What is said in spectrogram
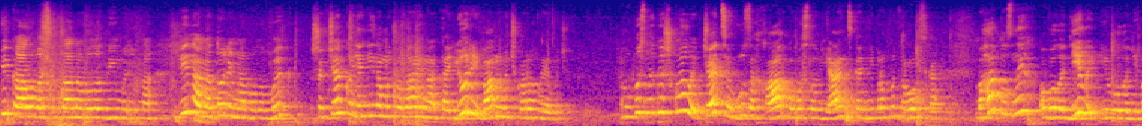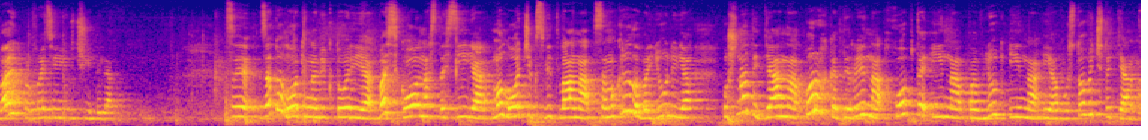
Пікалова Світлана Володимирівна, Ліна Анатолівна Воловик, Шевченко Яніна Миколаївна та Юрій Іванович Королевич. Випускники школи вчаться в вузах Харкова, Слов'янська, Дніпропетровська. Багато з них оволоділи і оволодівають професією вчителя. Це Затолокіна Вікторія, Васько Анастасія, Молодчик Світлана, Самокрилова Юлія, Пушна Тетяна, Порох Катерина, Хопта Інна, Павлюк Інна і Августович Тетяна.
